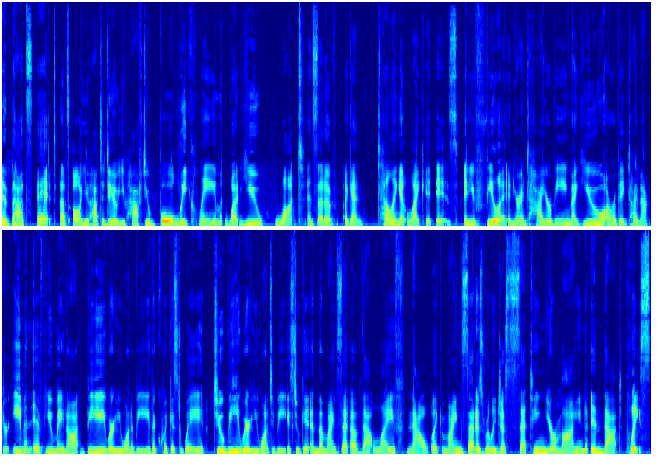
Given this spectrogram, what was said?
and that's it. That's all you have to do. You have to boldly claim what you want instead of, again, telling it like it is. And you feel it in your entire being that you are a big time actor. Even if you may not be where you want to be, the quickest way to be where you want to be is to get in the mindset of that life now. Like, mindset is really just setting your mind in that place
